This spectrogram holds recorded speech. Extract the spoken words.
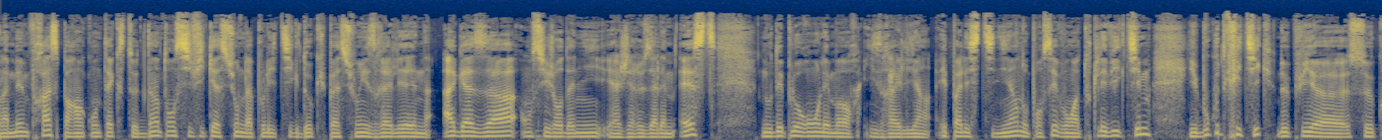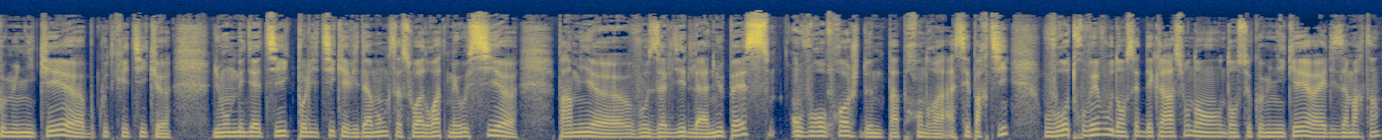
la même phrase par un contexte d'intensification de la politique d'occupation israélienne à Gaza, en Cisjordanie et à Jérusalem-Est. Nous déplorons les morts israéliens et palestiniens. Nos pensées vont à toutes les victimes. Il y a eu beaucoup de critiques depuis ce communiqué, beaucoup de critiques du monde médiatique, politique évidemment, que ça soit à droite, mais aussi euh, parmi euh, vos alliés de la NUPES. On vous reproche de ne pas prendre assez parti. Vous vous retrouvez, vous, dans cette déclaration, dans, ce communiqué, euh, Elisa Martin?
